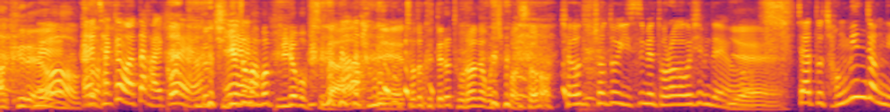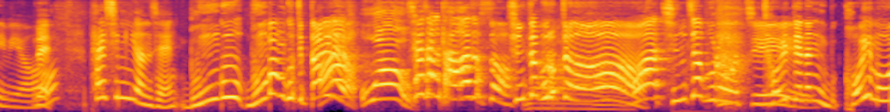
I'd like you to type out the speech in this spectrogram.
아 그래요 네. 아니, 잠깐 왔다 갈 거예요. 그 기계 좀 네. 한번 빌려봅시다. 예, 저도 그때로 돌아가고 싶어서. 저, 저도 있으면 돌아가고 싶네요. 예. 자, 또 정민정 님이요. 네. 80년생 문구 문방구집 딸이에요. 아, 와우. 세상 다 가졌어. 진짜 야. 부럽잖아. 와 진짜 부러웠지. 저희 때는 거의 모,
